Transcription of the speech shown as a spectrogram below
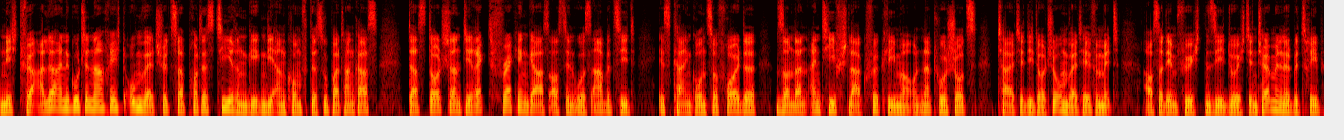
Nicht für alle eine gute Nachricht. Umweltschützer protestieren gegen die Ankunft des Supertankers. Dass Deutschland direkt Frackinggas aus den USA bezieht, ist kein Grund zur Freude, sondern ein Tiefschlag für Klima- und Naturschutz, teilte die Deutsche Umwelthilfe mit. Außerdem fürchten sie durch den Terminalbetrieb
